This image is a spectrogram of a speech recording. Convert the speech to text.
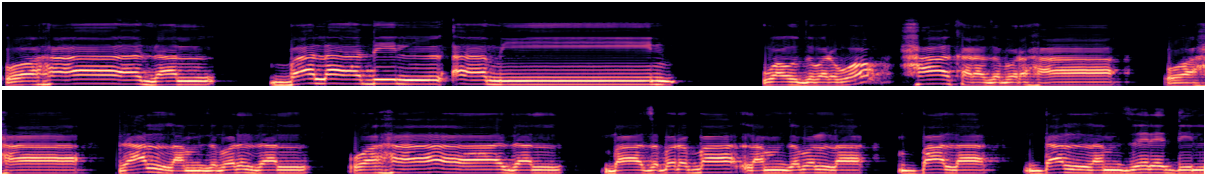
ওয়াহাদাল বালাদিল আমিন। ওয়াও জবর ও, হা খারা জবর হা ওয়াহা জাল লাম জবর জাল ওয়াহাদাল বা জবর বা, লাম জবর লা, বালা, দাল লাম জেরে দিল,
